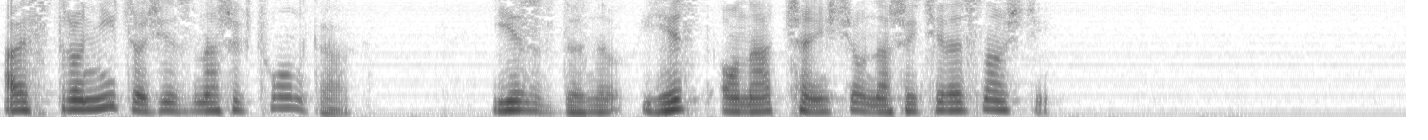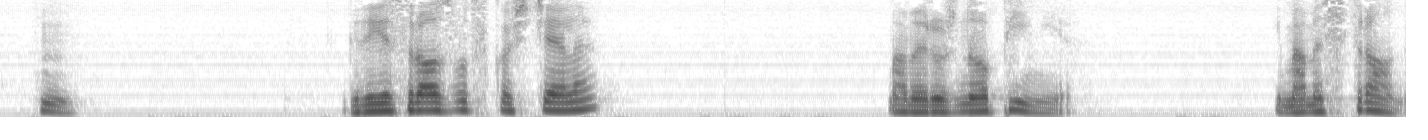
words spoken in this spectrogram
Ale stronniczość jest w naszych członkach. Jest, w, jest ona częścią naszej cielesności. Hmm. Gdy jest rozwód w kościele, mamy różne opinie i mamy strony.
